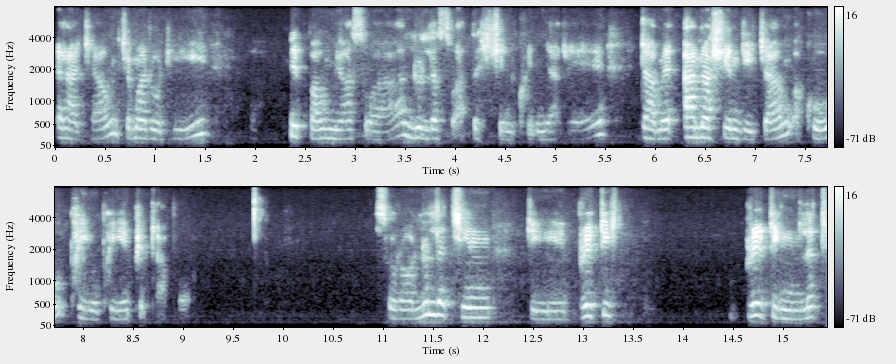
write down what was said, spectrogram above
အဲ့ဒါကြောင့်ကျမတို့ဒီနှစ်ပေါင်းများစွာလွတ်လပ်စွာသက်ရှင်ခွင့်ရတယ်ဒါမဲ့အာနာရှင်ဒီကြောင့်အခုဖယိုဖယဲဖြစ်တာပေါ့ဆိုတော့လွတ်လပ်ခြင်းဒီ British Britain လက်ထ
